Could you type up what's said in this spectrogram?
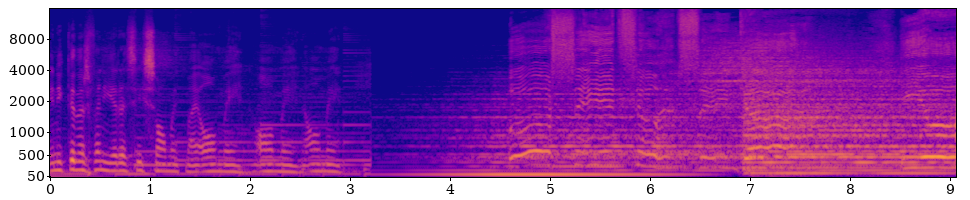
En die kinders van die Here sê saam met my amen. Amen. Amen. Oh sing it to him sing God your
